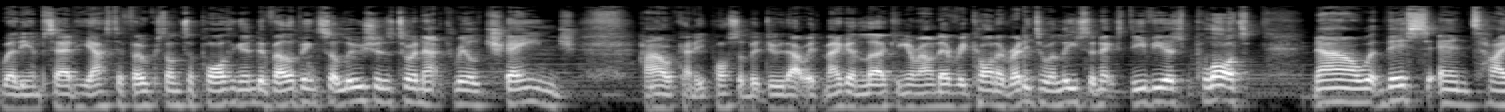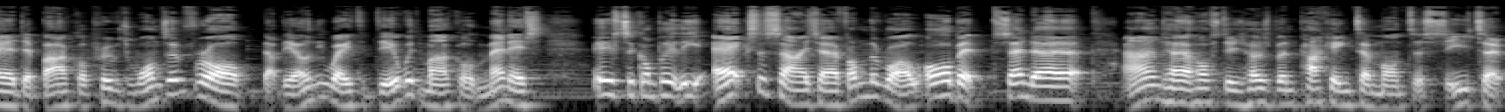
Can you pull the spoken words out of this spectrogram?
William said he has to focus on supporting and developing solutions to enact real change. How can he possibly do that with Meghan lurking around every corner, ready to unleash the next devious plot? Now, this entire debacle proves once and for all that the only way to deal with Markle menace is to completely exorcise her from the royal orbit, send her and her hostage husband packing to Montecito.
